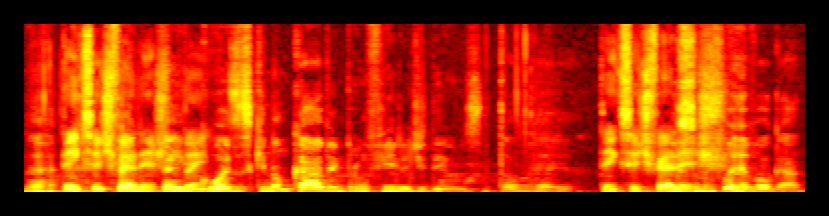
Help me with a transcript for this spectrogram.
Né? Tem que ser diferente, tem, tem, tem? coisas que não cabem para um filho de Deus. Então, é, tem que ser diferente. Isso não foi revogado.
